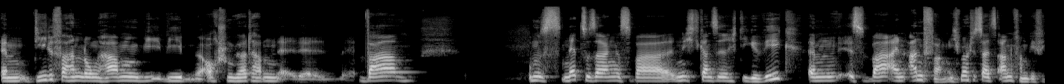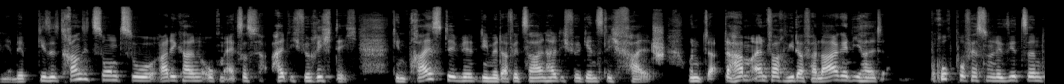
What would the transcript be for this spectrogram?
ähm, Deal-Verhandlungen haben, wie, wie wir auch schon gehört haben, äh, war um es nett zu sagen, es war nicht ganz der richtige Weg. Ähm, es war ein Anfang. Ich möchte es als Anfang definieren. Diese Transition zu radikalen Open Access halte ich für richtig. Den Preis, den wir, den wir dafür zahlen, halte ich für gänzlich falsch. Und da, da haben einfach wieder Verlage, die halt hochprofessionalisiert sind,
